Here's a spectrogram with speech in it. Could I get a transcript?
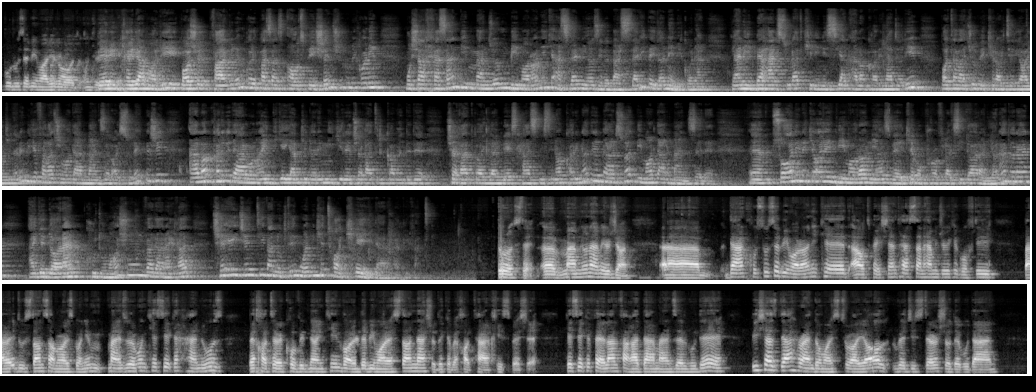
بروز بیماری رو اونجوری بریم خیلی عالی باشه فرقی نمی‌کنه. پس از outpatient شروع می‌کنیم. مشخصا منظور اون بیمارانی که اصلا نیازی به بستری پیدا نمی‌کنن. یعنی به هر صورت clinician الان کاری نداریم با توجه به criteria هایی که داره میگه فقط شما در منزل isolate بشید الان کاری به درمان های دیگه هم که داره می‌گیره چقدر recommended ه چقدر guideline-based هست نیست اینا کاری نداریم. به هر صورت بیمار در منزله. سوال اینه که آیا این بیماران نیاز به کموپروفلاکسی دارن یا ندارن؟ اگه دارن کدوم هاشون و در حقیقت چه ایجنتی و نکته مهمی که تا کی در حقیقت؟ درسته. ممنون امیر جان. در خصوص بیمارانی که اوت پیشنت هستن همینجوری که گفتی برای دوستان سامرایز کنیم منظورمون کسیه که هنوز به خاطر کووید 19 وارد بیمارستان نشده که بخواد ترخیص بشه. کسی که فعلا فقط در منزل بوده بیش از ده randomized trial register شده بودن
